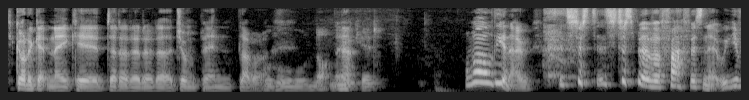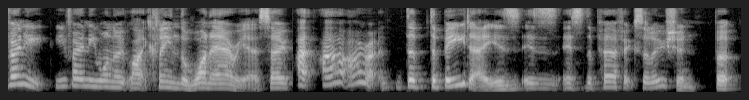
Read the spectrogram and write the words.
you got to get naked da da da da da jump in blah blah blah. Ooh, not No. naked. well you know it's just it's just a bit of a faff isn't it? You've only you've only want to like clean the one area. So I, I, I the the bidet is is is the perfect solution. But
